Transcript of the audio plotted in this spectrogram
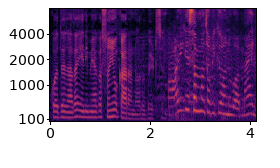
खोज्दै जाँदा एनिमियाका सयौँ कारणहरू भेट्छन्। अहिलेसम्म तपाईँको अनुभवमा होइन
